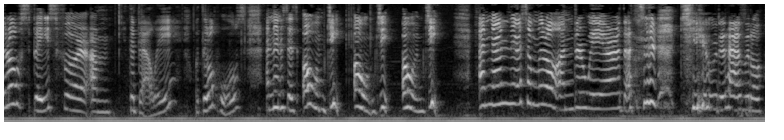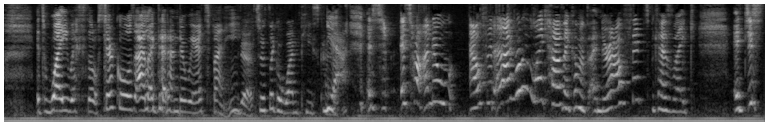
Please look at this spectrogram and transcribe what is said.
little space for um the belly with little holes. And then it says OMG, OMG, OMG. And then there's some little underwear that's cute. It has little, it's white with little circles. I like that underwear. It's funny. Yeah, so it's like a one piece kind of Yeah, it's it's her under outfit, and I really like how they come with under outfits because like it just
